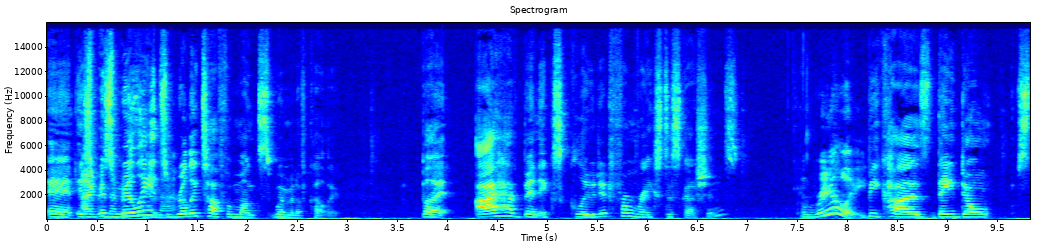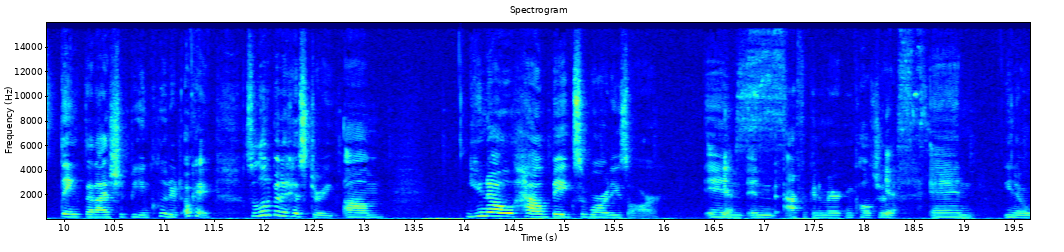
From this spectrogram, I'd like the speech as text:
and it's, it's really understand it's that. really tough amongst women of color but i have been excluded from race discussions Really? because they don't think that i should be included okay so a little bit of history um you know how big sororities are in Yes. in african american culture Yes. and you know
